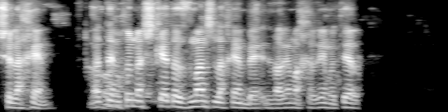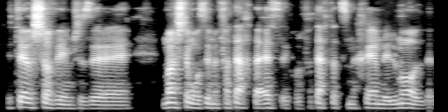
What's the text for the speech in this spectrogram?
שלכם. נכון. ואתם יכולים להשקיע את הזמן שלכם בדברים אחרים יותר, יותר שווים, שזה מה שאתם רוצים, לפתח את העסק, או לפתח את עצמכם, ללמוד.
